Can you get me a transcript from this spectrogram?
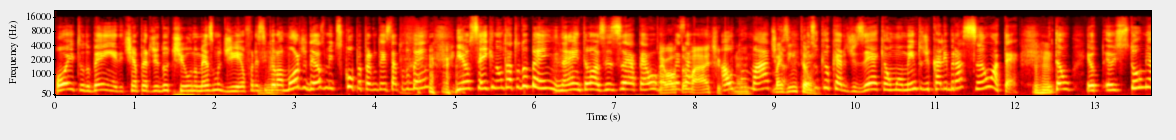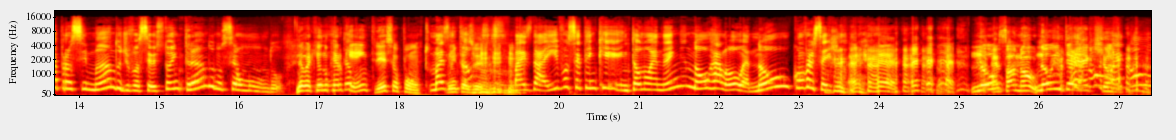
Oi, tudo bem? Ele tinha perdido o tio no mesmo dia. Eu falei assim: pelo amor de Deus, me desculpa. Eu perguntei se tá tudo bem. e eu sei que não tá tudo bem, né? Então, às vezes, é até uma É o coisa automático, né? Mas então- Mas o que eu quero dizer é que é um momento de calibração até. Então, eu, eu estou me aproximando de você, eu estou entrando no seu mundo. Não, é que eu não quero Então- que entre, esse é o ponto. Mas muitas então, vezes. mas daí você tem que. Então não é nem no hello, é no conversation. É. no, É só no. no interaction. É no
